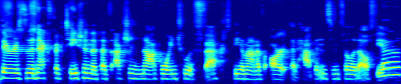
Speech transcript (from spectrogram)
there's an expectation that that's actually not going to affect the amount of art that happens in Philadelphia.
